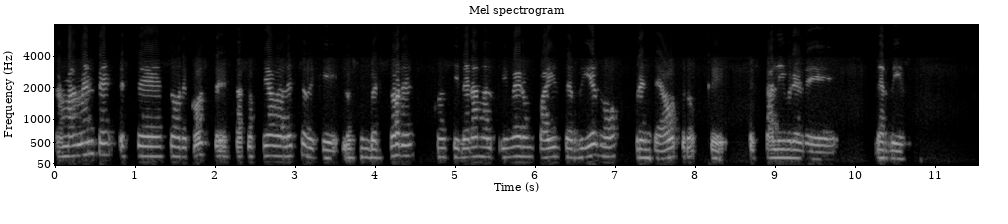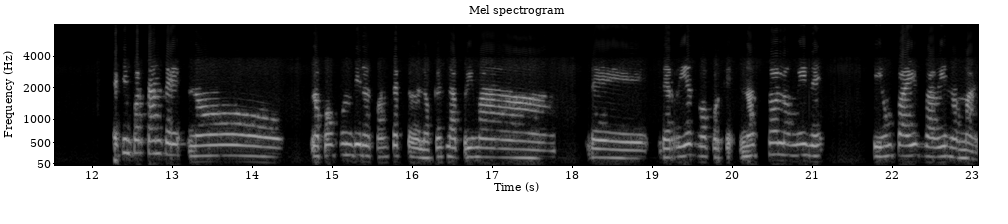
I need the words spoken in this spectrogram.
Normalmente este sobrecoste está asociado al hecho de que los inversores consideran al primero un país de riesgo frente a otro que está libre de, de riesgo. Es importante no, no confundir el concepto de lo que es la prima de, de riesgo porque no solo mide si un país va bien o mal.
